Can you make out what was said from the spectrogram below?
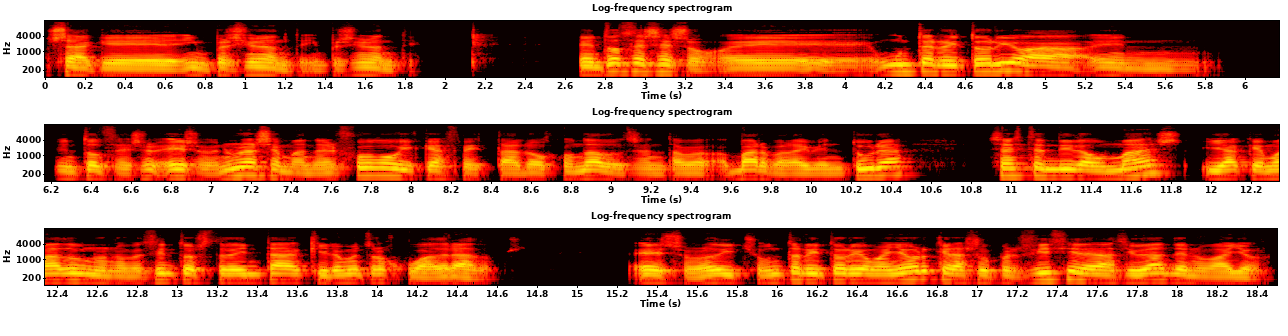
O sea que impresionante, impresionante. Entonces eso, eh, un territorio en... Entonces, eso, en una semana el fuego que afecta a los condados de Santa Bárbara y Ventura se ha extendido aún más y ha quemado unos 930 kilómetros cuadrados. Eso, lo he dicho, un territorio mayor que la superficie de la ciudad de Nueva York.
